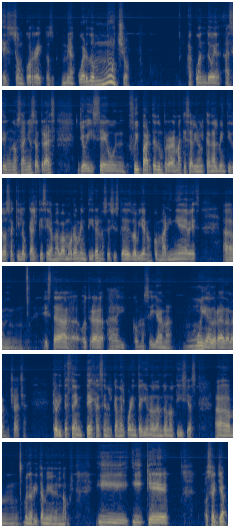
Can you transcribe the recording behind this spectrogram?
es- son correctos? Me acuerdo mucho a cuando en- hace unos años atrás yo hice un, fui parte de un programa que salió en el canal 22 aquí local que se llamaba Amor o Mentira, no sé si ustedes lo vieron, con Mari Nieves, esta otra, ay, ¿cómo se llama? Muy adorada la muchacha, que ahorita está en Texas, en el canal 41, dando noticias. Am, bueno, ahorita me viene el nombre. Y, y que, o sea, ya,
